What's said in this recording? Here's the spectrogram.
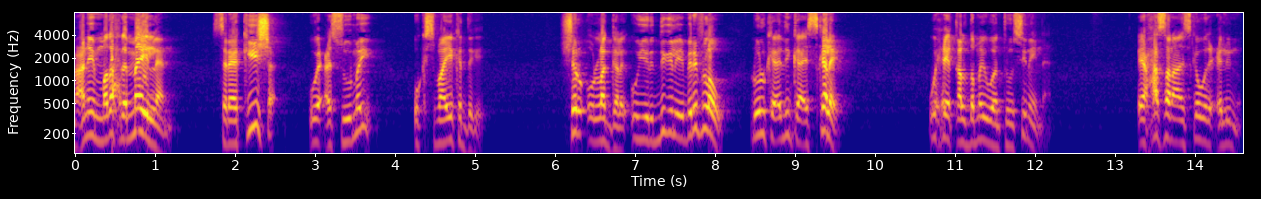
Macnihii madaxda maryland saraakiisha uu casuumay uu kismaayo ka degay shir uu la galay uu yihi digil iyo miriflow dhulka adinkaa iskale wixii qaldamay waan toosinaynaa. Ee xasan aan iska wada celino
